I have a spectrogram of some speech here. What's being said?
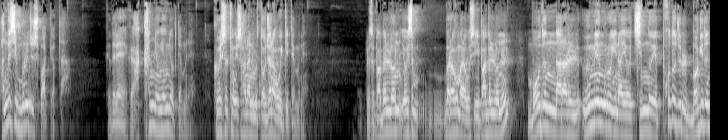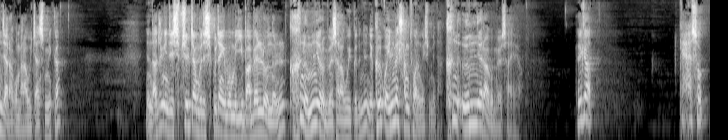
반드시 무너질 수밖에 없다. 그들의 그 악한 영향력 때문에 그것을 통해서 하나님을 도전하고 있기 때문에 그래서 바벨론 여기서 뭐라고 말하고 있어요? 이 바벨론을 모든 나라를 음행으로 인하여 진노의 포도주를 먹이던 자라고 말하고 있지 않습니까? 나중에 이제 17장부터 19장에 보면 이 바벨론을 큰 음녀로 묘사하고 있거든요. 그것과 일맥상통하는 것입니다. 큰 음녀라고 묘사해요. 그러니까 계속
